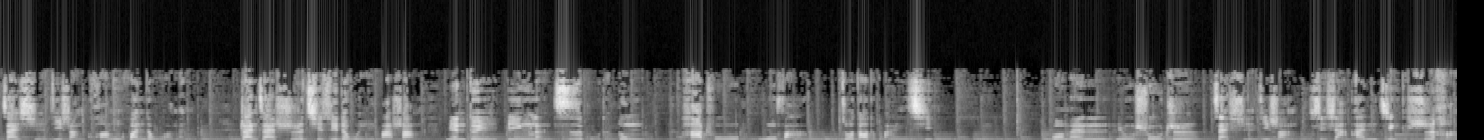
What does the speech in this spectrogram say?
在雪地上狂欢的我们，站在十七岁的尾巴上，面对冰冷刺骨的冬，哈出无法捕捉到的白气。我们用树枝在雪地上写下安静的诗行。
